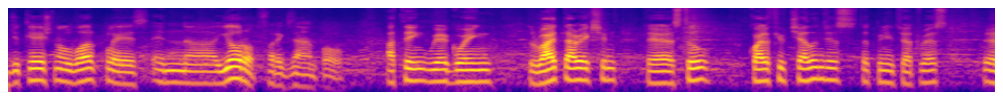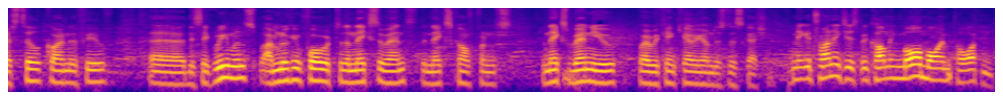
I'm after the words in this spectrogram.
educational workplace in uh, Europe, for example. I think we're going the right direction. There are still quite a few challenges that we need to address. There are still quite a few uh, disagreements. But I'm looking forward to the next event, the next conference, the next venue where we can carry on this discussion. Mechatronics is becoming more and more important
